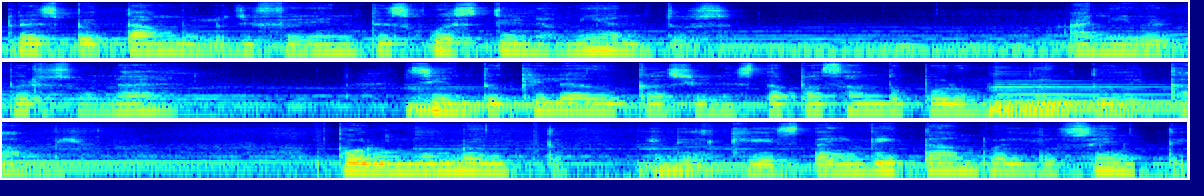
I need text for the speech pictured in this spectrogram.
respetamos los diferentes cuestionamientos a nivel personal, siento que la educación está pasando por un momento de cambio, por un momento en el que está invitando al docente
